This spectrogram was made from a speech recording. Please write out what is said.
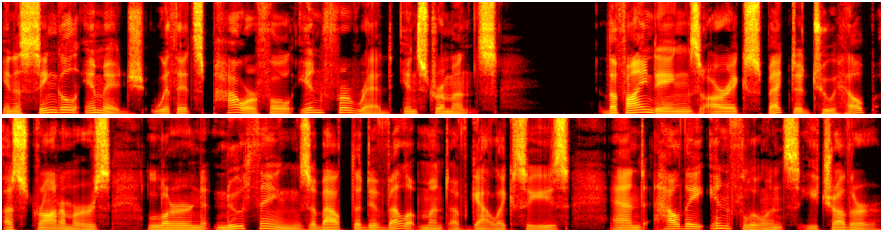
in a single image with its powerful infrared instruments. The findings are expected to help astronomers learn new things about the development of galaxies and how they influence each other.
